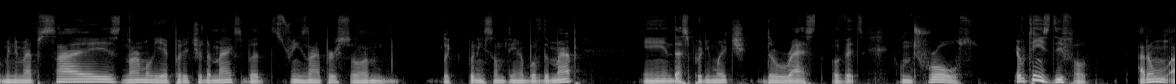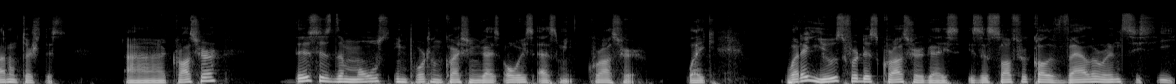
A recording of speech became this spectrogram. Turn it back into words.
minimap size. Normally i put it to the max but string sniper so i'm like putting something above the map. And that's pretty much the rest of it. Controls. Everything is default. I don't i don't touch this. Uh crosshair this is the most important question you guys always ask me crosshair. Like what i use for this crosshair guys is a software called valorant cc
